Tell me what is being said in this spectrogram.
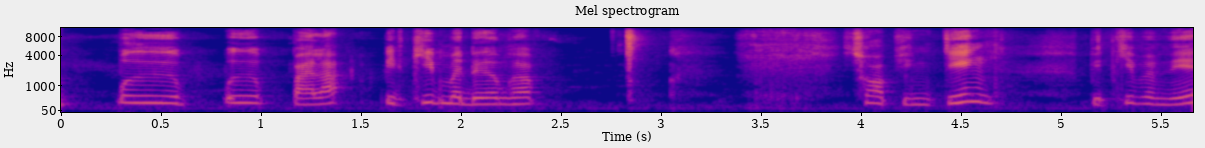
บปืบปืบไปละ ปิดคลิปเหมือนเดิมครับ ชอบจริง ๆ ปิดคลิปแบบนี้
